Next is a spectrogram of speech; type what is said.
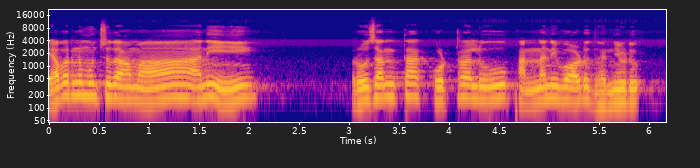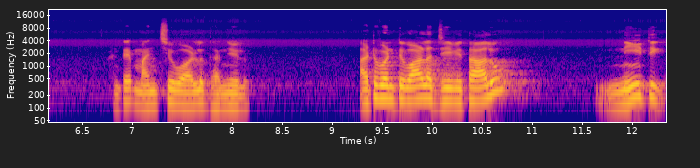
ఎవరిని ముంచుదామా అని రోజంతా కుట్రలు పన్నని వాడు ధన్యుడు. అంటే మంచివాళ్ళు ధన్యులు. అటువంటి వాళ్ళ జీవితాలు నీటి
